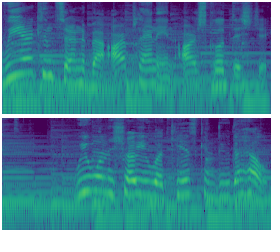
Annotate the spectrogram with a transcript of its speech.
We are concerned about our planet in our school district. We want to show you what kids can do to help.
